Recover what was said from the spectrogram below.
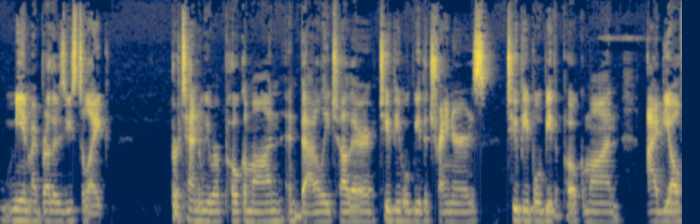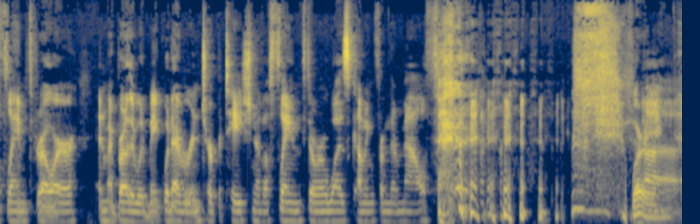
Me and my brothers used to like pretend we were Pokemon and battle each other. Two people be the trainers, two people would be the Pokemon. I'd yell flamethrower, and my brother would make whatever interpretation of a flamethrower was coming from their mouth. Worrying. Uh,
